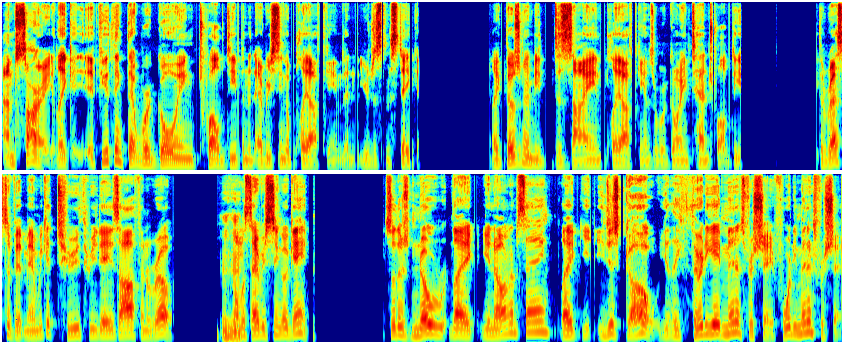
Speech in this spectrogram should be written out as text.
I'm sorry. Like, if you think that we're going 12 deep in every single playoff game, then you're just mistaken. Like, those are going to be designed playoff games where we're going 10, 12 deep. The rest of it, man, we get two, three days off in a row, Mhm. almost every single game. So there's no, like, you know what I'm saying? Like, you, you just go. You like 38 minutes for Shai, 40 minutes for Shai.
